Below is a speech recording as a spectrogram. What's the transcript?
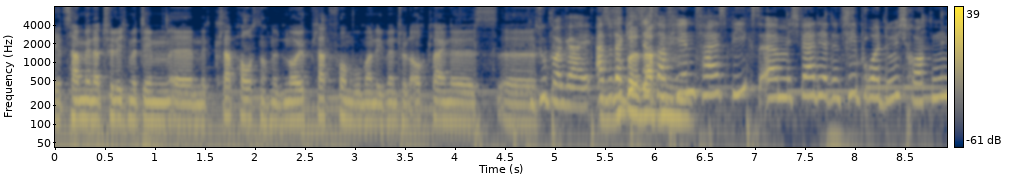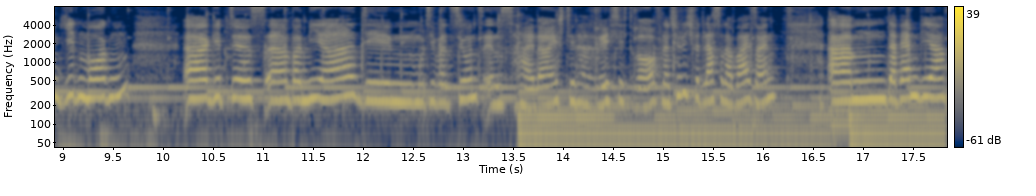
Jetzt haben wir natürlich mit dem äh, mit Clubhouse noch eine neue Plattform, wo man eventuell auch kleines. Äh, super geil. Also super da gibt Sachen es auf jeden Fall Speaks. Ähm, ich werde ja den Februar durchrocken. Jeden Morgen äh, gibt es äh, bei mir den Motivationsinsider. Ich stehe da richtig drauf. Natürlich wird Lasse dabei sein. Ähm, da werden wir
